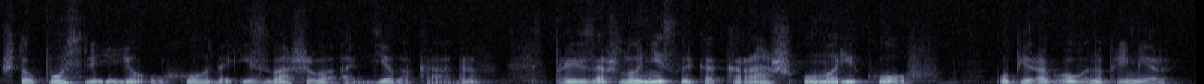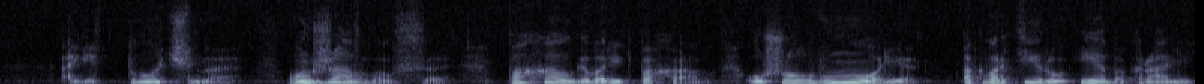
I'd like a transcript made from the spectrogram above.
что после ее ухода из вашего отдела кадров произошло несколько краж у моряков, у Пирогова, например, а ведь точно, он жаловался. Пахал, говорит, пахал, ушел в море, а квартиру и обокрали.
